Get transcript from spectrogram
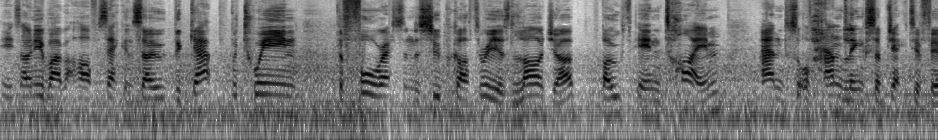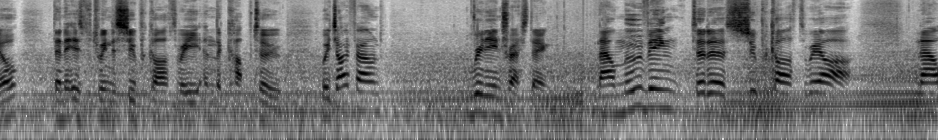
it's only by about half a second. So the gap between the 4S and the Supercar 3 is larger, both in time and sort of handling subjective feel, than it is between the Supercar 3 and the Cup 2, which I found really interesting. Now moving to the Supercar 3R. Now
